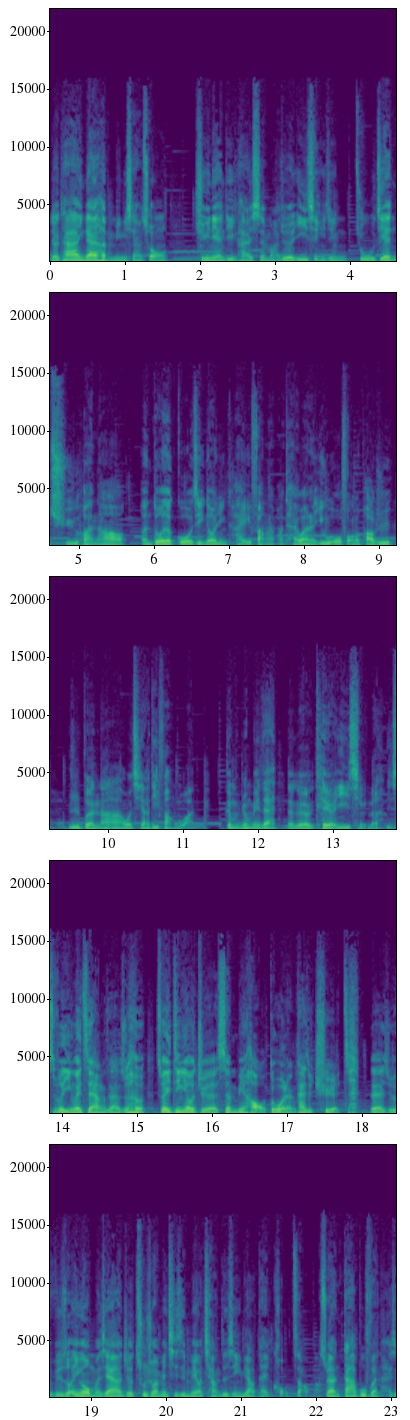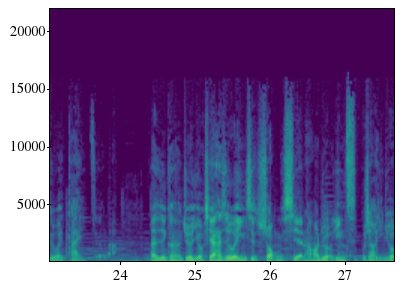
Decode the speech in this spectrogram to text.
因为它应该很明显从。去年底开始嘛，就是疫情已经逐渐趋缓，然后很多的国境都已经开放了嘛。台湾人一窝蜂都跑去日本啊或其他地方玩，根本就没在那个 care 疫情了。是不是因为这样子啊？所以最近又觉得身边好多人开始确诊。对，就是比如说，因为我们现在就出去外面，其实没有强制性一定要戴口罩嘛。虽然大部分还是会戴着啦，但是可能就有些还是会因此松懈，然后就因此不小心就。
